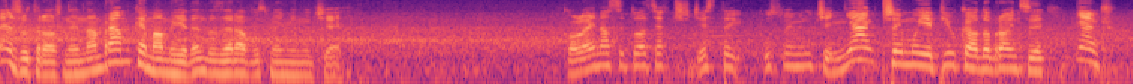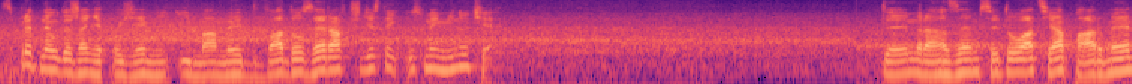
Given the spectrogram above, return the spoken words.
ten rzut rożny na bramkę. Mamy 1 do 0 w 8 minucie. Kolejna sytuacja w 38 minucie. Niang przejmuje piłkę od obrońcy. Niang sprytne uderzenie po ziemi i mamy 2 do 0 w 38 minucie. Tym razem sytuacja Parmy.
